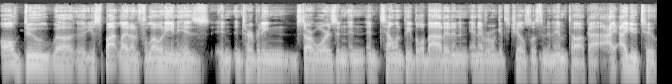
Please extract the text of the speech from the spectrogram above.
all due uh, your spotlight on Filoni and his in, interpreting Star Wars and, and and telling people about it, and and everyone gets chills listening to him talk. I I, I do too.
